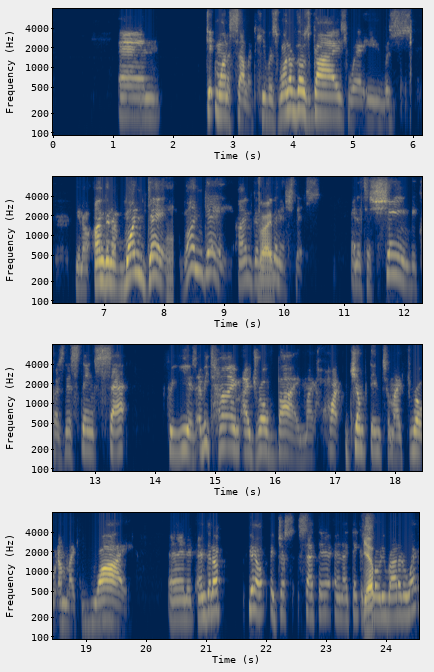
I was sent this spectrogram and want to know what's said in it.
and didn't want to sell it. He was one of those guys where he was you know, I'm gonna one day, mm. one day, I'm gonna right. finish this. And it's a shame because this thing sat for years. Every time I drove by, my heart jumped into my throat. I'm like, why? And it ended up, you know, it just sat there, and I think it yep. slowly rotted away.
